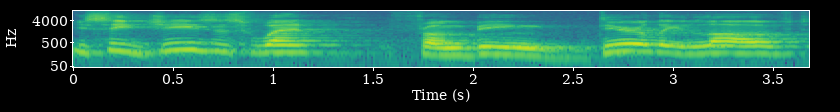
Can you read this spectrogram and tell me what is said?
You see, Jesus went from being dearly loved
